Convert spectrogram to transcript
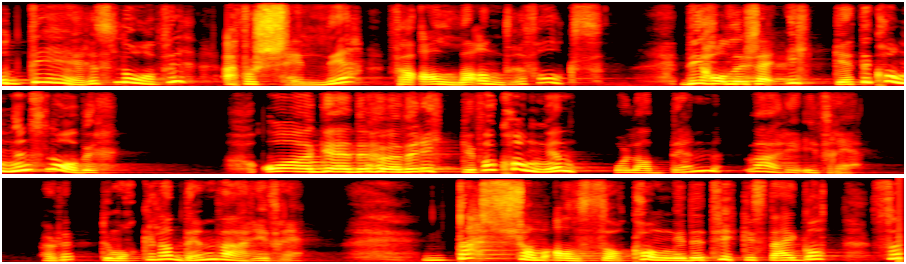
Og deres lover er forskjellige fra alle andre folks. De holder seg ikke etter kongens lover. Og det høver ikke for kongen å la dem være i fred. Hør du? Du må ikke la dem være i fred. Dersom altså, konge, det tykkes deg godt, så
